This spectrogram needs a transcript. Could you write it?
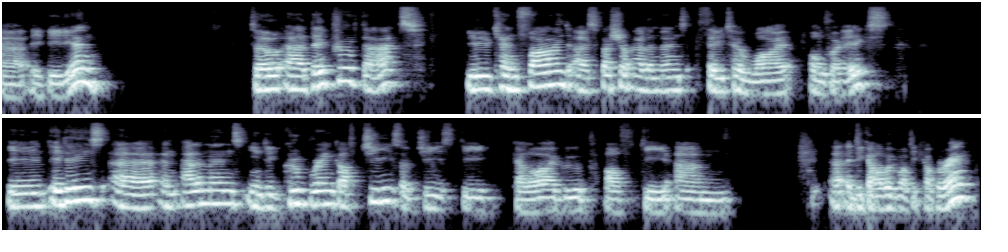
uh, abelian. So uh, they prove that you can find a special element theta y over x. It, it is uh, an element in the group ring of G, so G is the Galois group of the um, uh, the Galois group of the covering.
